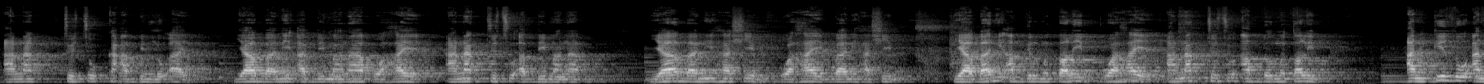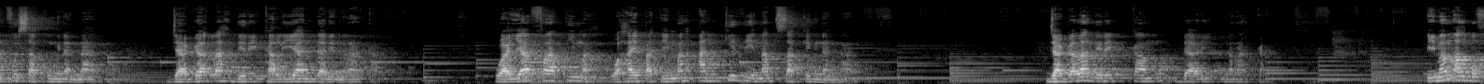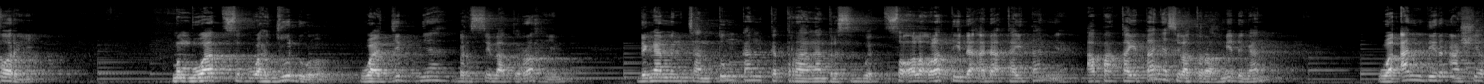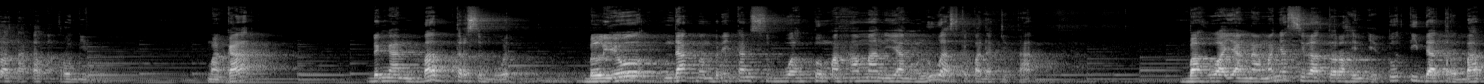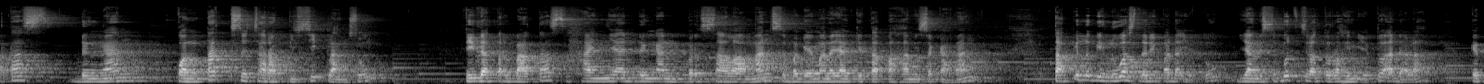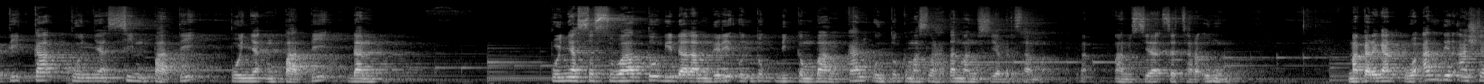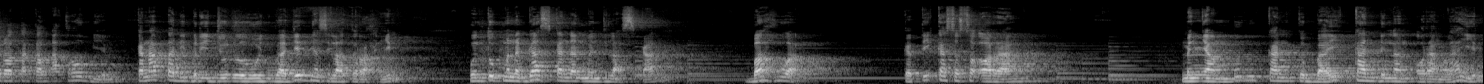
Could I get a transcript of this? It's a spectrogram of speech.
anak cucu Ka'ab bin Lu'ay, Ya Bani Abdi Manab, wahai anak cucu Abdi Manab. Ya Bani Hashim, wahai Bani Hashim. Ya Bani Abdul Muttalib, wahai anak cucu Abdul Muttalib. Ankidu anfusakum minan nar. Jagalah diri kalian dari neraka. Wa ya Fatimah, wahai Fatimah, ankidhi nafsaki minan nar. Jagalah diri kamu dari neraka. Imam Al-Bukhari membuat sebuah judul wajibnya bersilaturahim dengan mencantumkan keterangan tersebut seolah-olah tidak ada kaitannya. Apa kaitannya silaturahmi dengan wa andir ashiratakal akrobin? Maka dengan bab tersebut beliau hendak memberikan sebuah pemahaman yang luas kepada kita bahwa yang namanya silaturahim itu tidak terbatas dengan kontak secara fisik langsung, tidak terbatas hanya dengan bersalaman sebagaimana yang kita pahami sekarang, tapi lebih luas daripada itu, yang disebut silaturahim itu adalah ketika punya simpati, punya empati dan punya sesuatu di dalam diri untuk dikembangkan untuk kemaslahatan manusia bersama manusia secara umum. Maka dengan wa andir asyiratakal akrobin, kenapa diberi judul wajibnya silaturahim? Untuk menegaskan dan menjelaskan bahwa ketika seseorang menyambungkan kebaikan dengan orang lain,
